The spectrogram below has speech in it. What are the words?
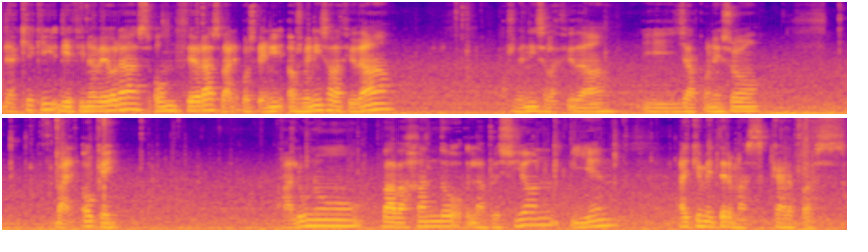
De aquí a aquí, 19 horas, 11 horas. Vale, pues os venís a la ciudad. Os venís a la ciudad. Y ya con eso... Vale, ok. Al 1 va bajando la presión. Bien. Hay que meter más carpas.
